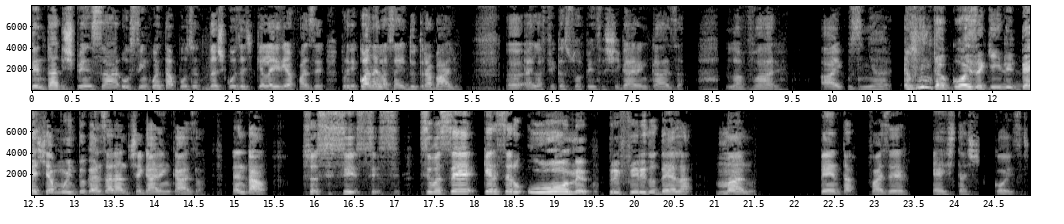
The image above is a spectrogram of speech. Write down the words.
tentar dispensar os 50% das coisas que ela iria fazer. Porque quando ela sai do trabalho, eh, ela fica só pensa chegar em casa, lavar, ai, cozinhar. É muita coisa que lhe deixa muito cansada antes de chegar em casa. Então, se, se, se, se, se você quer ser o homem preferido dela, mano, tenta fazer estas coisas.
